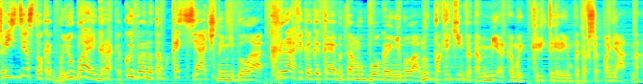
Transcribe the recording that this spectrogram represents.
То есть с детства как бы любая игра, какой бы она там косячной ни была, графика какая бы там убогая ни была, ну по каким-то там меркам и критериям это все понятно.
